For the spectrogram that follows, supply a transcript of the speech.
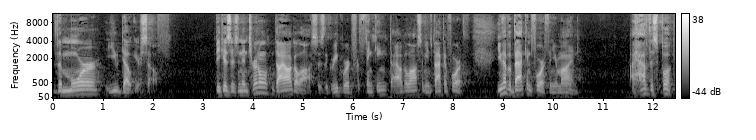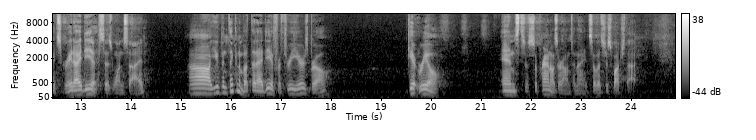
the more you doubt yourself. Because there's an internal diagolos, is the Greek word for thinking. Diagolos, it means back and forth. You have a back and forth in your mind. I have this book. It's a great idea, says one side. Oh, you've been thinking about that idea for three years, bro. Get real. And the Sopranos are on tonight, so let's just watch that.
